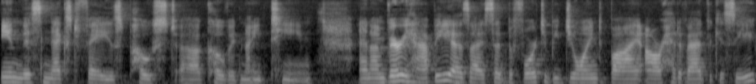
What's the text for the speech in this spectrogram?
in this next phase post uh, COVID 19. And I'm very happy, as I said before, to be joined by our head of advocacy.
